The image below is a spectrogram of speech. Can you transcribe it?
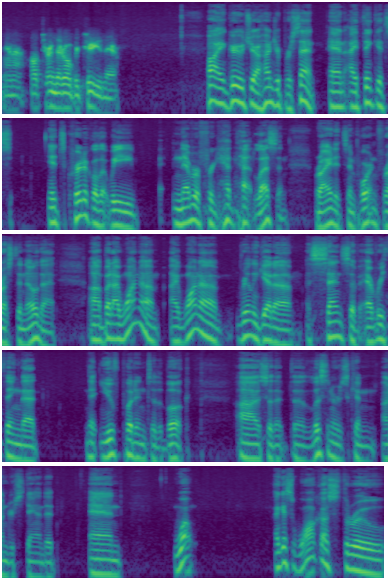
And I'll turn that over to you there. Oh, I agree with you 100%. And I think it's it's critical that we never forget that lesson, right? It's important for us to know that. Uh, but I want to I want to really get a, a sense of everything that that you've put into the book uh, so that the listeners can understand it. And what I guess walk us through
